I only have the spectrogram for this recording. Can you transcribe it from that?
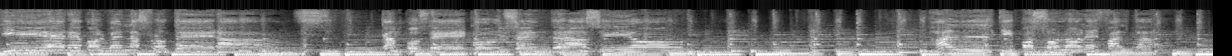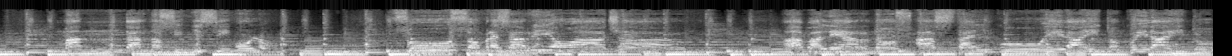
Quiere volver las fronteras. Campos de concentración. Al tipo solo le falta mandarnos sin disimulo sus hombres a Río Hacha a balearnos hasta el cuidadito, cuidadito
